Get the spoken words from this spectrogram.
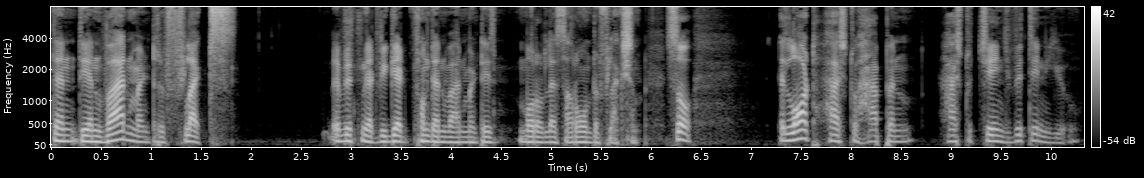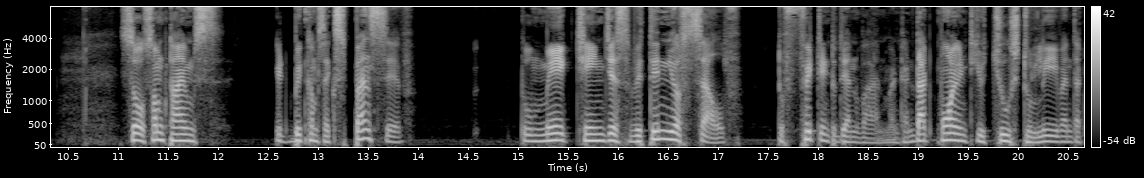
Then the environment reflects everything that we get from the environment is more or less our own reflection. So a lot has to happen, has to change within you. So sometimes it becomes expensive to make changes within yourself to fit into the environment. And that point you choose to leave, and that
